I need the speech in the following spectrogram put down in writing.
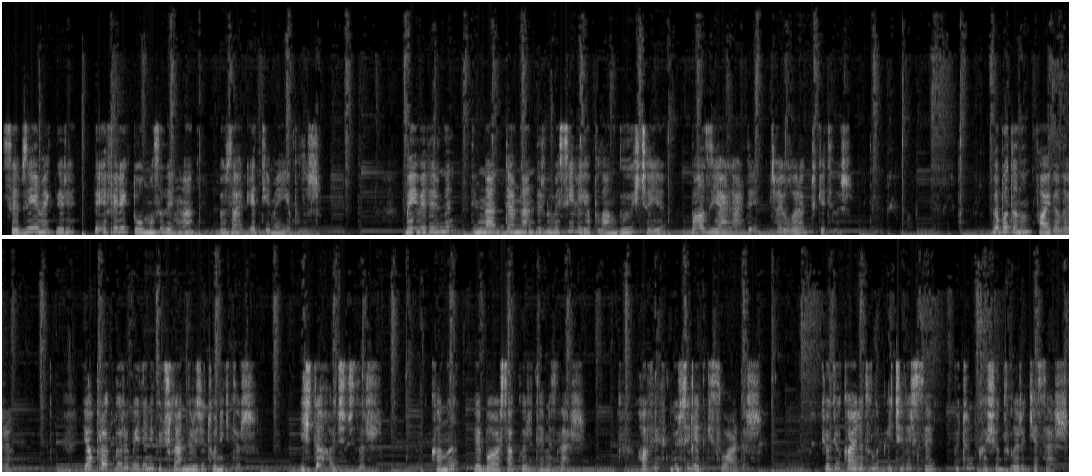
sebze yemekleri ve efelek dolması denilen özel et yemeği yapılır. Meyvelerinin dinlen, demlendirilmesiyle yapılan gığış çayı bazı yerlerde çay olarak tüketilir. Labadanın faydaları Yaprakları bedeni güçlendirici toniktir. İştah açıcıdır. Kanı ve bağırsakları temizler. Hafif müsil etkisi vardır. Kökü kaynatılıp içilirse bütün kaşıntıları keser.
